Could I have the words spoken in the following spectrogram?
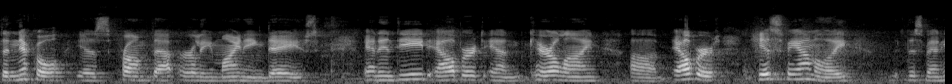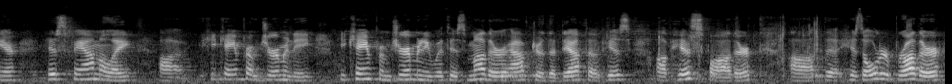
the nickel is from that early mining days. And indeed, Albert and Caroline, uh, Albert, his family, this man here, his family, uh, he came from Germany. He came from Germany with his mother after the death of his of his father. Uh, the, his older brother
